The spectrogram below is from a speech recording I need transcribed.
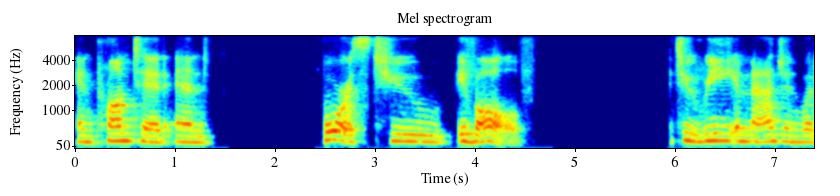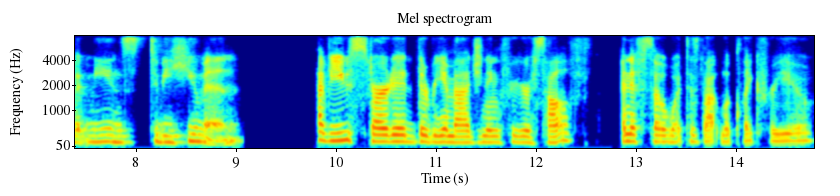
and prompted and forced to evolve to reimagine what it means to be human have you started the reimagining for yourself? And if so, what does that look like for you?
